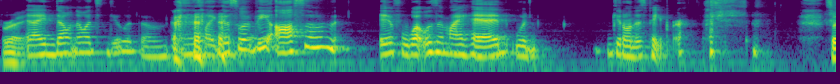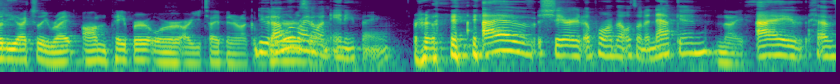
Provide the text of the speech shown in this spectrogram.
Right. and I don't know what to do with them. And it's like this would be awesome if what was in my head would get on this paper. So, do you actually write on paper, or are you typing it on a computer? Dude, I will write on anything. Really? I have shared a poem that was on a napkin. nice. I have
